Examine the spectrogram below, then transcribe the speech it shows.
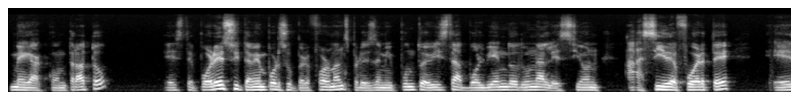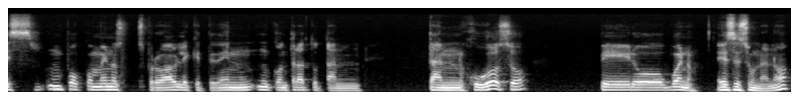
mega contrato este, por eso y también por su performance, pero desde mi punto de vista, volviendo de una lesión así de fuerte, es un poco menos probable que te den un, contrato tan, tan jugoso, pero bueno, esa es una, ¿no?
